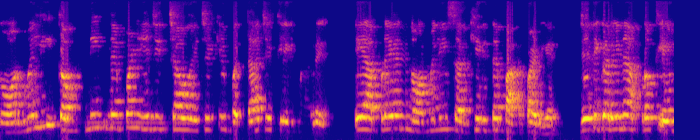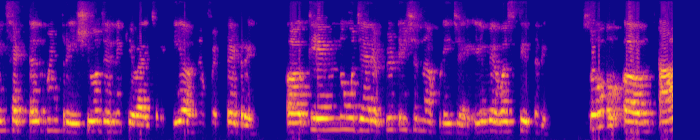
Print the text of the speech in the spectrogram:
નોર્મલી કંપનીને પણ એ જ ઈચ્છા હોય છે કે બધા જે ક્લેમ આવે, એ આપણે નોર્મલી સરખી રીતે પાર પાડીએ. જેથી કરીને આપણો ક્લેમ સેટલમેન્ટ રેશિયો જેને કહેવાય છે, એ અનએફેક્ટેડ રહે. ક્લેમનું જે રેપ્યુટેશન આપણી છે એ વ્યવસ્થિત રહે. સો આ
